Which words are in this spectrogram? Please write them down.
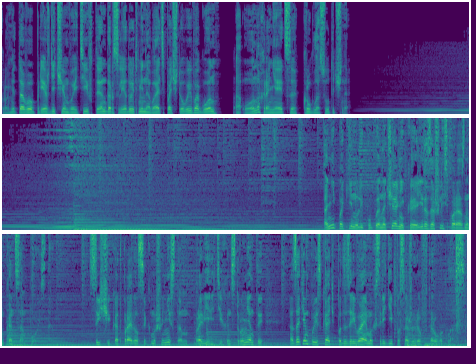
Кроме того, прежде чем войти в тендер, следует миновать почтовый вагон, а он охраняется круглосуточно. Они покинули купе начальника и разошлись по разным концам поезда. Сыщик отправился к машинистам проверить их инструменты, а затем поискать подозреваемых среди пассажиров второго класса.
